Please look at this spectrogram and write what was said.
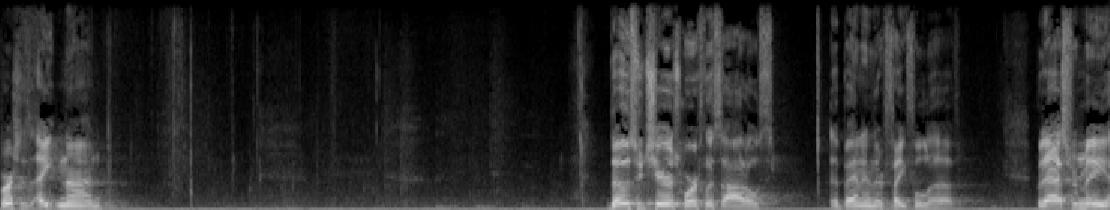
Verses 8 and 9. Those who cherish worthless idols abandon their faithful love. But as for me,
